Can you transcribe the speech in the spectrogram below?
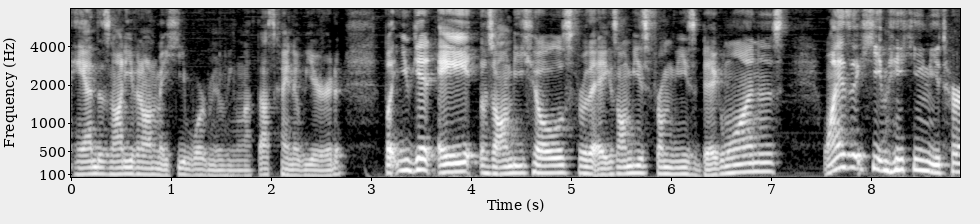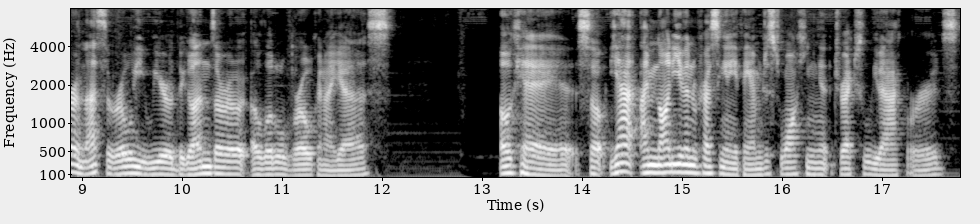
hand is not even on my keyboard moving left. That's kind of weird. But you get 8 zombie kills for the egg zombies from these big ones. Why does it keep making me turn? That's really weird. The guns are a little broken, I guess. Okay, so, yeah, I'm not even pressing anything. I'm just walking it directly backwards.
